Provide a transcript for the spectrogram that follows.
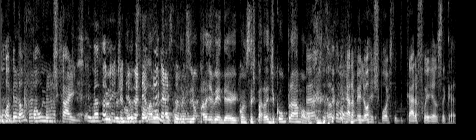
porra, me dá um pão e um Skyrim. Exatamente, eu eu ter né, cara? Quando é que vocês vão parar de vender? E quando vocês pararem de comprar, maluco? É, exatamente. Cara, a melhor resposta do cara foi essa, cara.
